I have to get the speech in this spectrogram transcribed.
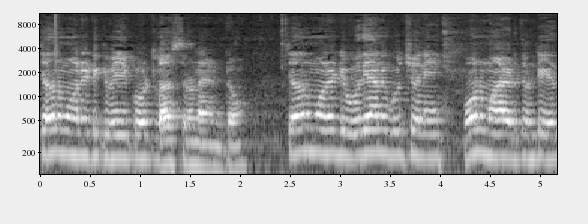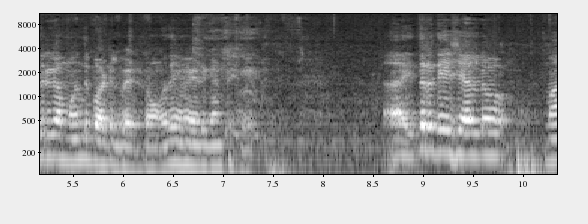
చంద్రమోహన్ రెడ్డికి వెయ్యి కోట్లు ఆస్తున్నాయంటాం చంద్రమోహన్ రెడ్డి ఉదయాన్నే కూర్చొని ఫోన్ మాట్లాడుతుంటే ఎదురుగా మందు బాటిల్ పెట్టడం ఉదయం ఏడు గంటలకి. ఇతర దేశాల్లో మా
